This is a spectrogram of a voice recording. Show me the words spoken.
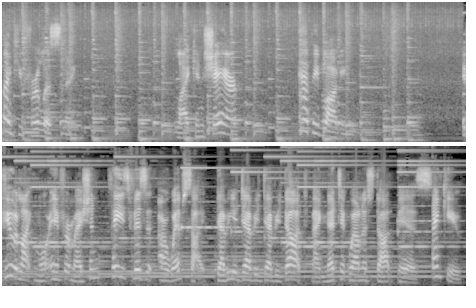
Thank you for listening. Like and share. Happy blogging. If you would like more information, please visit our website www.magneticwellness.biz. Thank you.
